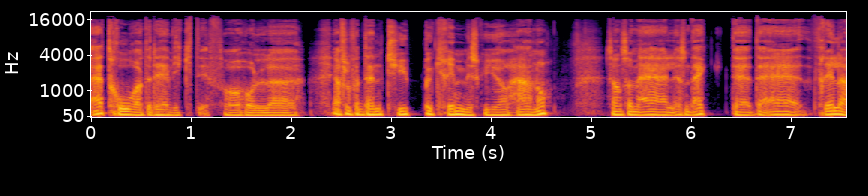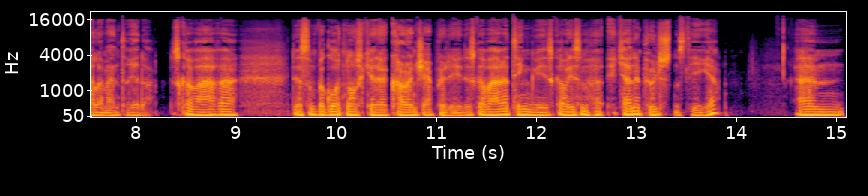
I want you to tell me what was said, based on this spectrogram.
jeg tror at det er viktig for å holde Iallfall for den type krim vi skulle gjøre her nå. Sånn som er, liksom, det, er, det er thrillerelementer i det. Det skal være det som på godt norsk heter current jeopardy. Det skal være ting vi skal liksom kjenne pulsen stige. Um,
